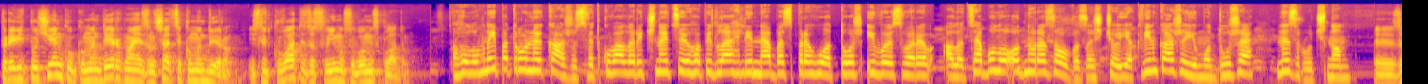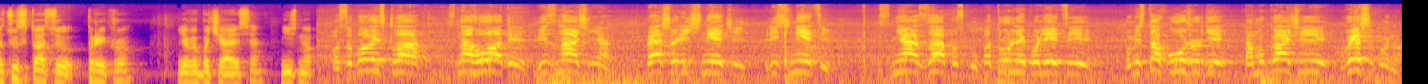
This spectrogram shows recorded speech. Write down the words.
при відпочинку командир має залишатися командиром і слідкувати за своїм особовим складом. Головний патрульний каже, святкували річницю його підлеглі не без пригод, тож і висварив. Але це було одноразово, за що, як він каже, йому дуже незручно. Е, За цю ситуацію прикро, я вибачаюся, дійсно. Особовий склад з нагоди відзначення першої річниці, річниці з дня запуску патрульної поліції у містах Ужгороді та Мукачеві вишукано.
